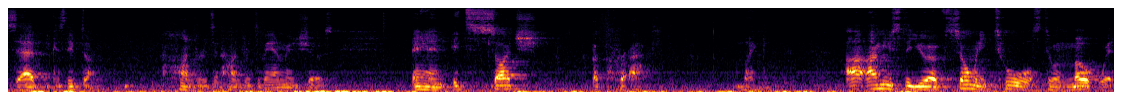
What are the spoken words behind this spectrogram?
Zeb because they've done hundreds and hundreds of animated shows, and it's such a craft. Like I, I'm used to you have so many tools to emote with,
